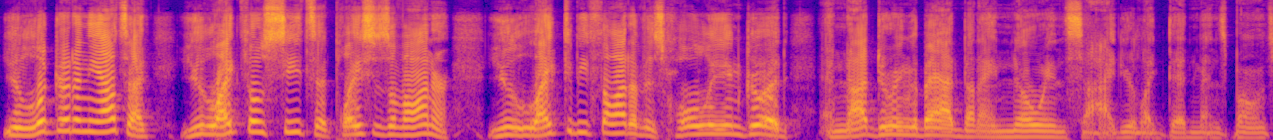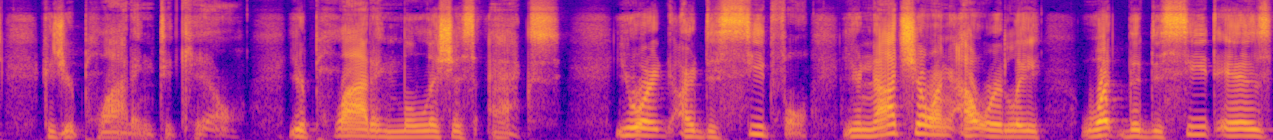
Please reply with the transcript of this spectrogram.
You look good on the outside. You like those seats at places of honor. You like to be thought of as holy and good and not doing the bad, but I know inside you're like dead men's bones because you're plotting to kill. You're plotting malicious acts. You are, are deceitful. You're not showing outwardly what the deceit is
